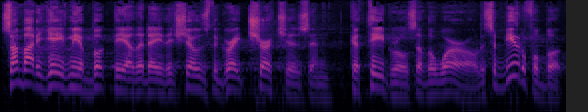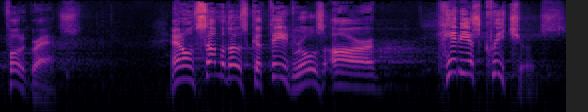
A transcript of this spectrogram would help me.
Somebody gave me a book the other day that shows the great churches and cathedrals of the world. It's a beautiful book, photographs. And on some of those cathedrals are hideous creatures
